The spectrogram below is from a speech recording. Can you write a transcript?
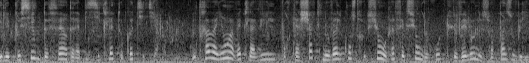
il est possible de faire de la bicyclette au quotidien. Nous travaillons avec la ville pour qu'à chaque nouvelle construction ou réfection de route, le vélo ne soit pas oublié.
